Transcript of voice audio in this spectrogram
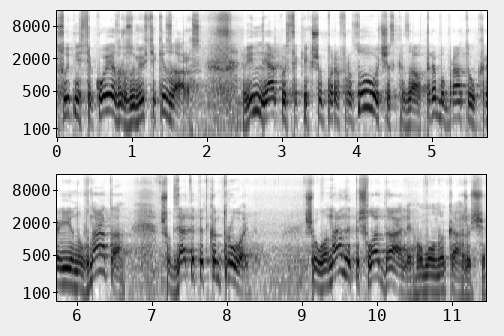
сутність якої я зрозумів тільки зараз. Він якось так, якщо перефразовуючи, сказав, треба брати Україну в НАТО, щоб взяти під контроль. Щоб вона не пішла далі, умовно кажучи.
